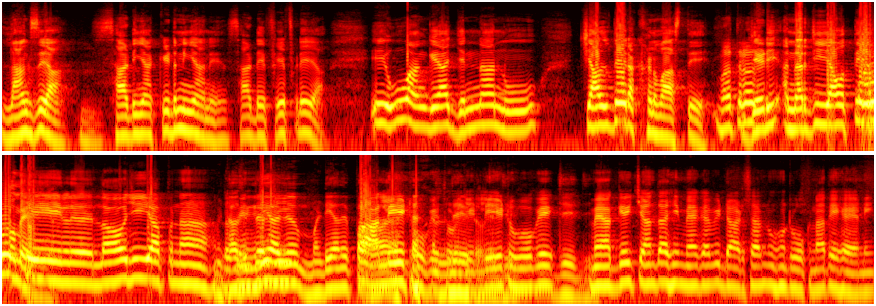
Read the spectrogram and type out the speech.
ਲੰਗਸ ਆ ਸਾਡੀਆਂ ਕਿਡਨੀਆਂ ਨੇ ਸਾਡੇ ਫੇਫੜੇ ਆ। ਇਹ ਉਹ ਅੰਗ ਆ ਜਿਨ੍ਹਾਂ ਨੂੰ ਚੱਲਦੇ ਰੱਖਣ ਵਾਸਤੇ ਜਿਹੜੀ એનર્ਜੀ ਆ ਉਹ ਤੇਲ ਤੋਂ ਮਿਲਦੀ ਹੈ ਤੇਲ ਲਓ ਜੀ ਆਪਣਾ ਰਵਿੰਦਰ ਜੀ ਮੰਡੀਆਂ ਦੇ ਭਾਅ ਲੇਟ ਹੋ ਗਏ ਥੋੜੇ ਜਿਹੇ ਲੇਟ ਹੋ ਗਏ। ਮੈਂ ਅੱਗੇ ਹੀ ਚਾਹੁੰਦਾ ਸੀ ਮੈਂ ਕਿਹਾ ਵੀ ਡਾਕਟਰ ਸਾਹਿਬ ਨੂੰ ਹੁਣ ਰੋਕਣਾ ਤੇ ਹੈ ਨਹੀਂ।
